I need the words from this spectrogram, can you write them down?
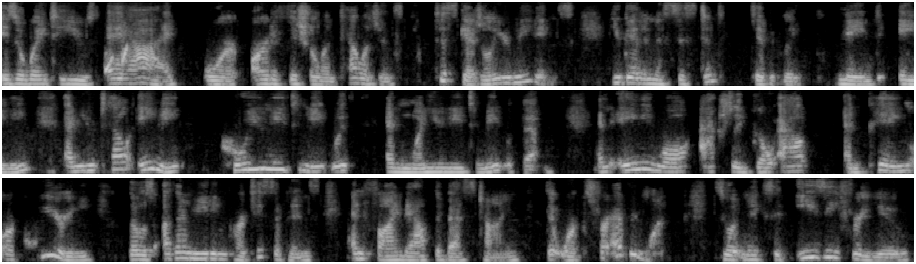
is a way to use AI or artificial intelligence to schedule your meetings. You get an assistant, typically named Amy, and you tell Amy who you need to meet with and when you need to meet with them. And Amy will actually go out and ping or query those other meeting participants and find out the best time that works for everyone. So it makes it easy for you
